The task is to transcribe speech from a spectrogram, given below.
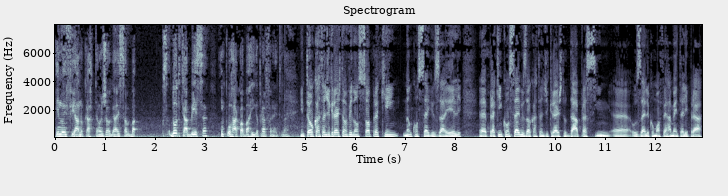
e não enfiar no cartão e jogar essa dor de cabeça, empurrar com a barriga para frente, né? Então o cartão de crédito é um vilão só para quem não consegue usar ele. É, para quem consegue usar o cartão de crédito, dá para sim é, usar ele como uma ferramenta ali para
